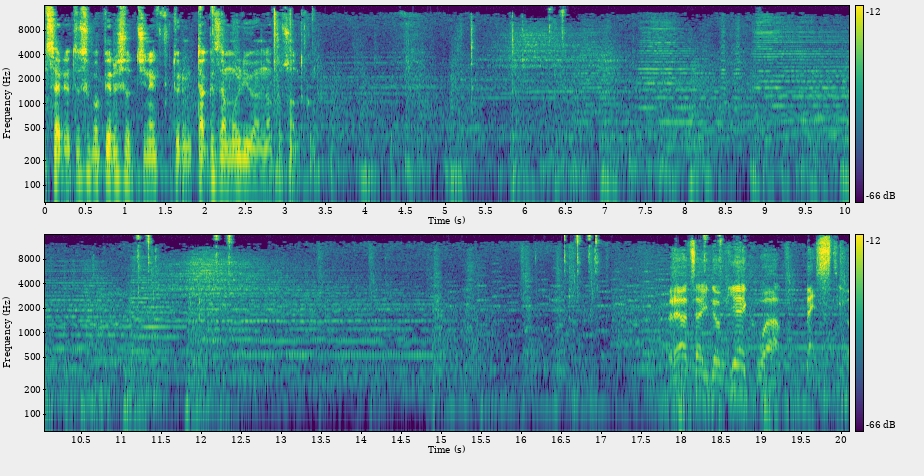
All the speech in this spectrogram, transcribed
Serio, to jest chyba pierwszy odcinek, w którym tak zamuliłem na początku. Piekła, bestio.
